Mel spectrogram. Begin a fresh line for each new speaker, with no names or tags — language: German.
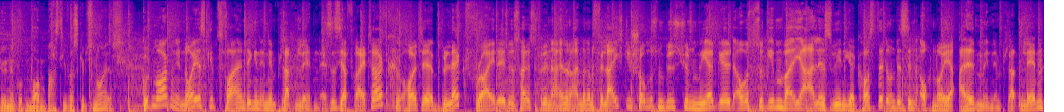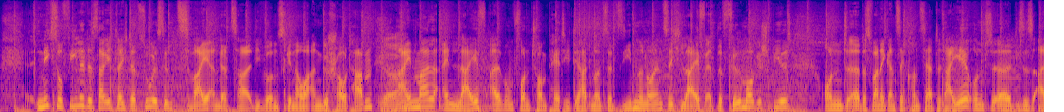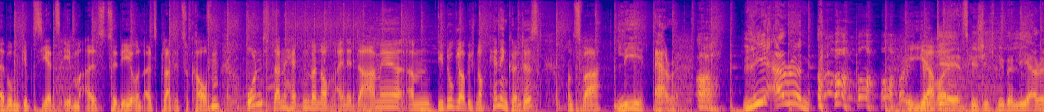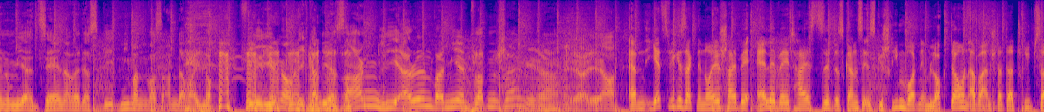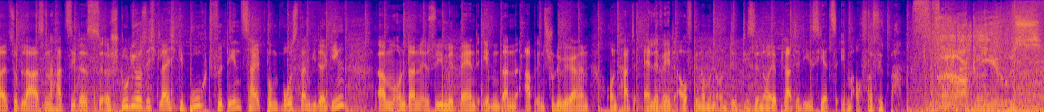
Schönen guten Morgen, Basti. Was gibt's Neues?
Guten Morgen. Neues gibt's vor allen Dingen in den Plattenläden. Es ist ja Freitag, heute Black Friday. Das heißt für den einen oder anderen vielleicht die Chance, ein bisschen mehr Geld auszugeben, weil ja alles weniger kostet. Und es sind auch neue Alben in den Plattenläden. Äh, Nicht so viele, das sage ich gleich dazu. Es sind zwei an der Zahl, die wir uns genauer angeschaut haben.
Ja.
Einmal ein Live-Album von Tom Petty. Der hat 1997 live at the Fillmore gespielt. Und äh, das war eine ganze Konzertreihe und äh, dieses Album gibt's jetzt eben als CD und als Platte zu kaufen. Und dann hätten wir noch eine Dame, ähm, die du, glaube ich, noch kennen könntest. Und zwar Lee Aaron.
Oh, Lee Aaron! ich
Jawohl.
könnte dir jetzt Geschichten über Lee Aaron und mir erzählen, aber das geht niemandem was an. Da war ich noch viel jünger und ich kann dir sagen, Lee Aaron bei mir im Plattenschrank? Ja, ja, ja.
Ähm, jetzt, wie gesagt, eine neue Scheibe. Elevate heißt sie. Das Ganze ist geschrieben worden im Lockdown, aber anstatt da Trübsal zu blasen, hat sie das äh, Studio sich gleich gebucht für den Zeitpunkt, wo es dann wieder ging. Ähm, und dann ist sie mit Band eben dann ab ins Studio gegangen und hat Elevate aufgenommen. Und die- diese neue Platte, die ist jetzt eben auch verfügbar.
Rock News.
